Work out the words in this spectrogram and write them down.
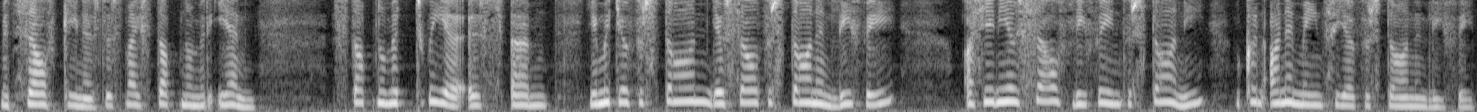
met selfkennis. Dis my stap nommer 1. Stap nommer 2 is ehm um, jy moet jou verstaan, jouself verstaan en lief hê. As jy nie jouself lief hê en verstaan nie, hoe kan ander mense jou verstaan en lief hê?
